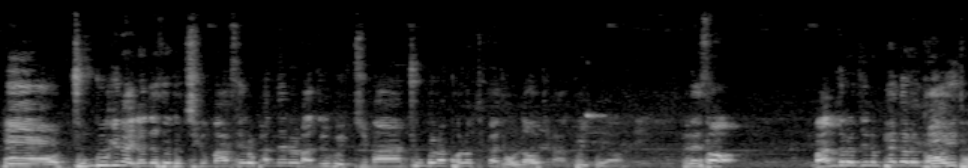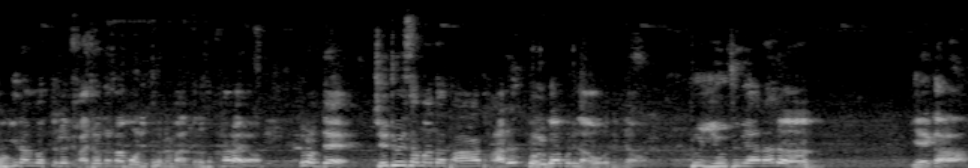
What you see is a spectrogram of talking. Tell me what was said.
뭐 중국이나 이런 데서도 지금 막 새로 판넬을 만들고 있지만 충분한 퀄러티까지 올라오지는 않고 있고요. 그래서 만들어지는 패널은 거의 동일한 것들을 가져다가 모니터를 만들어서 팔아요. 그런데 제조회사마다 다 다른 결과물이 나오거든요. 그 이유 중에 하나는 얘가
